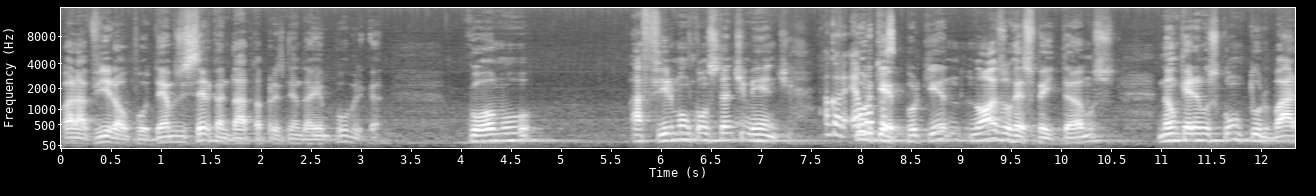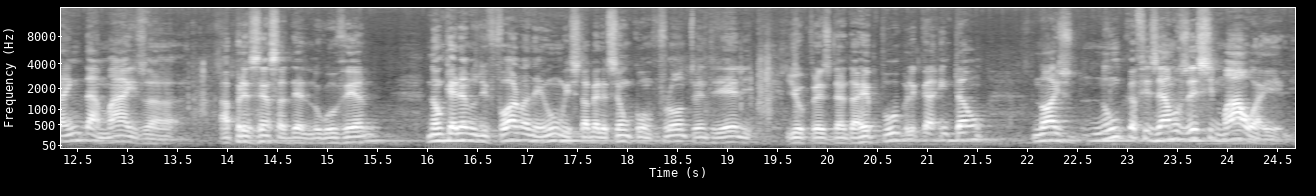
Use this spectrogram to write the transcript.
para vir ao Podemos e ser candidato a presidente da República, como afirmam constantemente. Agora, é Por quê? Porque nós o respeitamos, não queremos conturbar ainda mais a, a presença dele no governo, não queremos de forma nenhuma estabelecer um confronto entre ele e o presidente da República, então nós nunca fizemos esse mal a ele.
